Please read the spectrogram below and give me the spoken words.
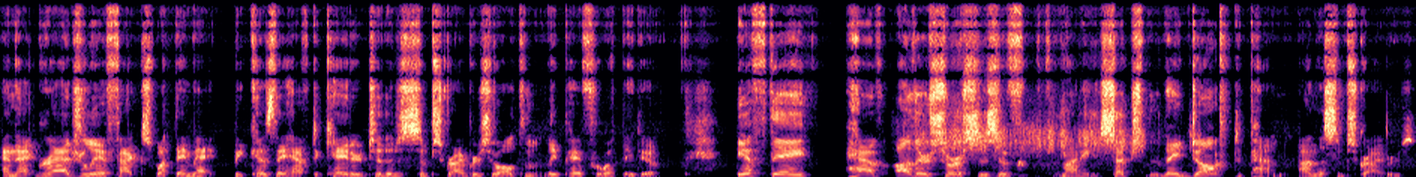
and that gradually affects what they make because they have to cater to the subscribers who ultimately pay for what they do. If they have other sources of money such that they don't depend on the subscribers,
